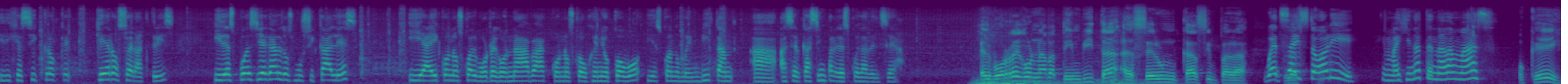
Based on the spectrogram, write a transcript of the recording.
y dije, sí, creo que quiero ser actriz. Y después llegan los musicales y ahí conozco al Borrego Nava, conozco a Eugenio Cobo y es cuando me invitan a hacer casting para la escuela del CEA. El Borrego Nava te invita a hacer un casting para... West Side Story, imagínate nada más. Ok. Él,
